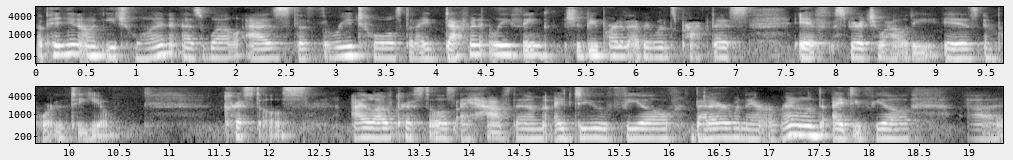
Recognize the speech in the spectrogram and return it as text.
opinion on each one as well as the three tools that I definitely think should be part of everyone's practice if spirituality is important to you crystals. I love crystals. I have them. I do feel better when they're around. I do feel uh,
